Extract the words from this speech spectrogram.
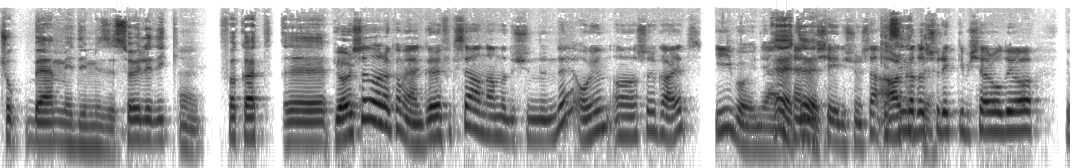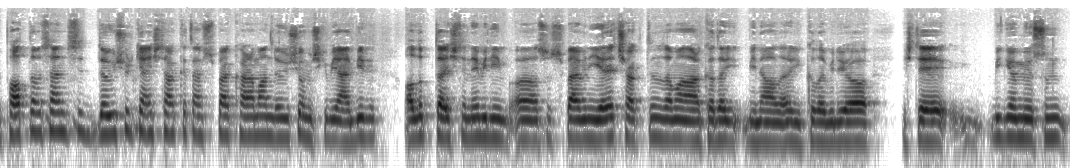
çok beğenmediğimizi söyledik. Evet. Fakat e, Görsel olarak ama yani grafiksel anlamda düşündüğünde oyun ondan sonra gayet iyi bir oyun yani. Evet, Kendi evet. şeyi düşünürsen. Kesinlikle. Arkada sürekli bir şeyler oluyor. Bir patlama sen dövüşürken işte hakikaten süper kahraman dövüşüyormuş gibi yani bir alıp da işte ne bileyim Superman'i yere çaktığın zaman arkada binalar yıkılabiliyor. İşte bir gömüyorsun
